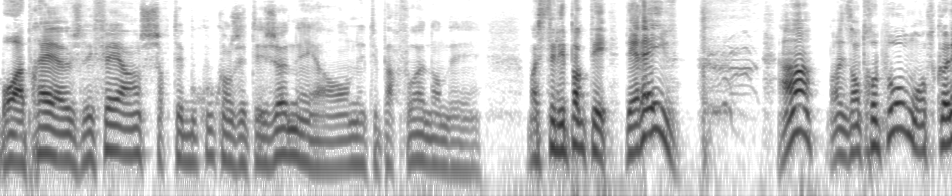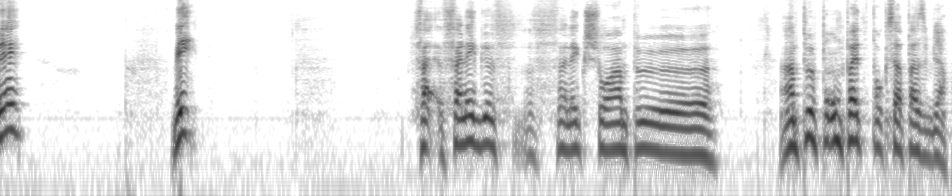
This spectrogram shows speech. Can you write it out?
Bon, après, euh, je l'ai fait, hein. je sortais beaucoup quand j'étais jeune et on était parfois dans des. Moi, c'était l'époque des, des raves, hein, dans les entrepôts où on se collait. Mais. fallait, que, fallait que je sois un peu. Euh, un peu pompette pour que ça passe bien.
